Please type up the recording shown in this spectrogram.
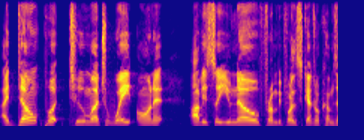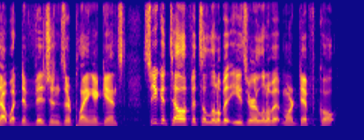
I don't put too much weight on it. Obviously, you know from before the schedule comes out what divisions they're playing against, so you can tell if it's a little bit easier, a little bit more difficult.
